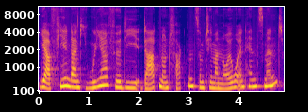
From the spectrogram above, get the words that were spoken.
Ja, vielen Dank, Julia, für die Daten und Fakten zum Thema Neuroenhancement.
